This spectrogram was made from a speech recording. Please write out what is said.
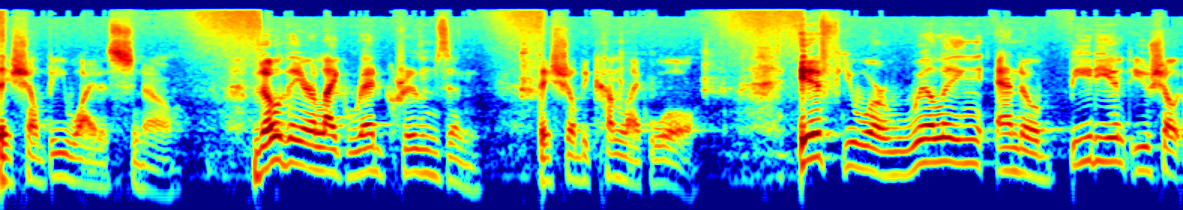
they shall be white as snow. Though they are like red crimson, they shall become like wool. If you are willing and obedient, you shall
